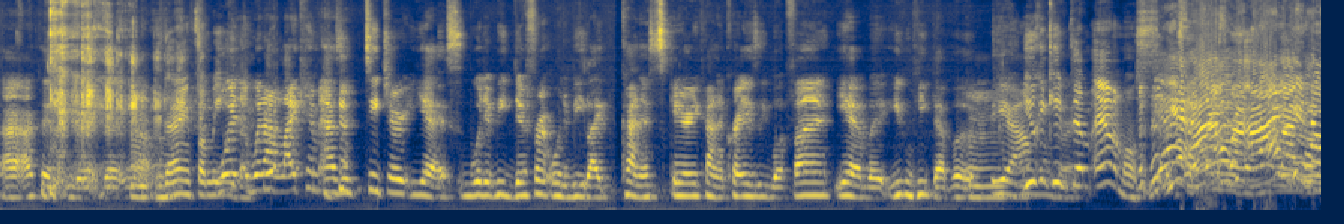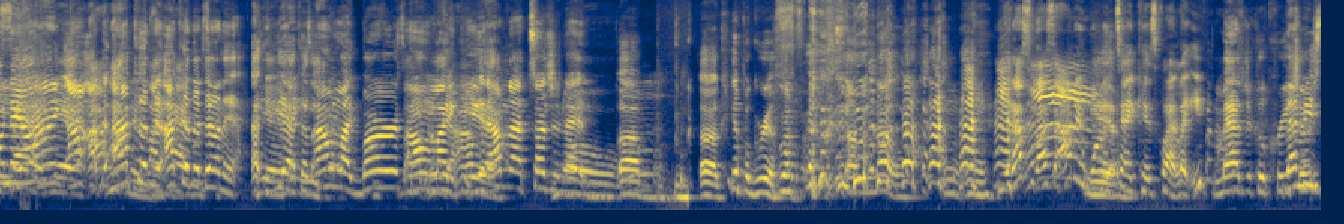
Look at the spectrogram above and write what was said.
I, I couldn't do it. But, no. that ain't for me. Would, would I like him as a teacher? Yes. Would it be different? Would it be like kind of scary, kind of crazy, but fun? Yeah, but you can keep that book. Mm. Yeah. you can keep them animals. Yeah, I, I ain't getting on there. I, ain't- I, I, I couldn't. I couldn't have done it. I- Yeah, Yeah, because I don't like birds. I don't like. Yeah. Yeah, I'm not touching No. that uh, uh, hippogriff. no, no. Mm-mm. Yeah, that's what I said. I didn't want Yeah. to take his class. Like even Magical creatures. Let me,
